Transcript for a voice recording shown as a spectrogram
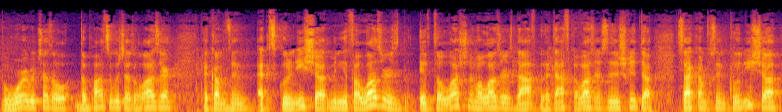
the word which has a, the pasuk which has a lazar, that comes in excluding isha. Meaning if a lazar is if the lashon of a lazar is dafka, the dafka lazar is the shechita, so that comes to include isha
